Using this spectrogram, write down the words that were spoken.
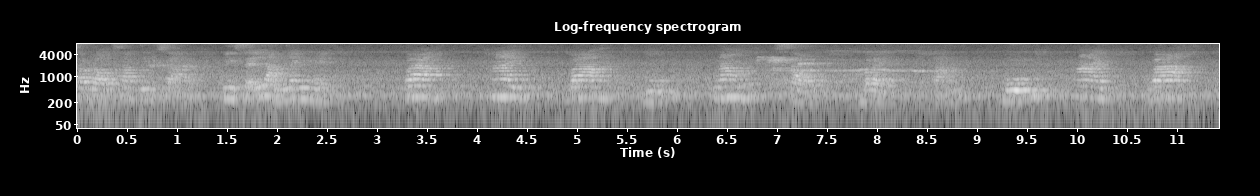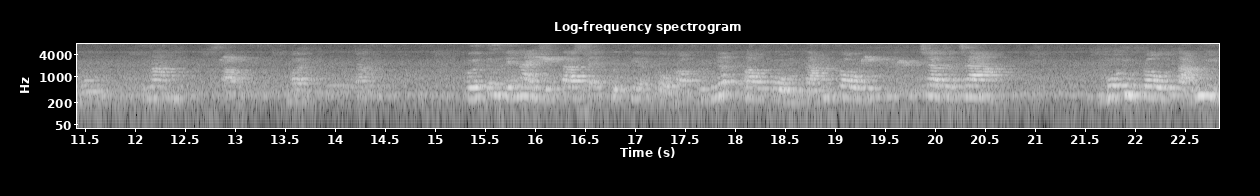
sau đó sang bên trái mình sẽ làm nhanh này ba hai ba bốn năm sáu bảy tám bốn hai ba bốn năm sáu bảy tám với tư thế này chúng ta sẽ thực hiện tổ hợp thứ nhất bao gồm 8 câu cha cha cha mỗi một câu 8 nhịp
